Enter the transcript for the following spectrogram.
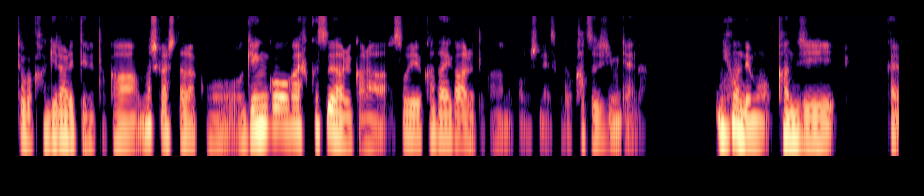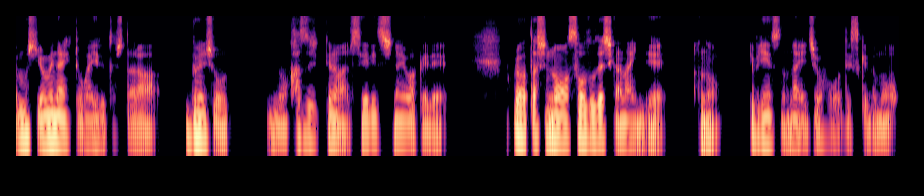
人が限られてるとか、もしかしたらこう、言語が複数あるから、そういう課題があるとかなのかもしれないですけど、活字みたいな。日本でも漢字がもし読めない人がいるとしたら、文章の活字っていうのは成立しないわけで、これ私の想像でしかないんで、あの、エビデンスのない情報ですけども、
